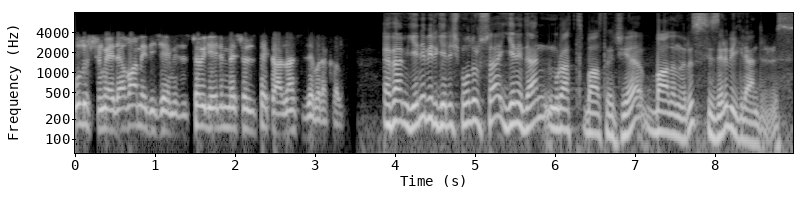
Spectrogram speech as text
buluşturmaya devam edeceğimizi söyleyelim ve sözü tekrardan size bırakalım. Efendim yeni bir gelişme olursa yeniden Murat Baltacı'ya bağlanırız, sizleri bilgilendiririz.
